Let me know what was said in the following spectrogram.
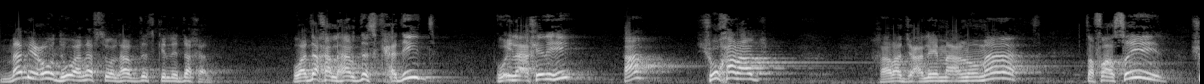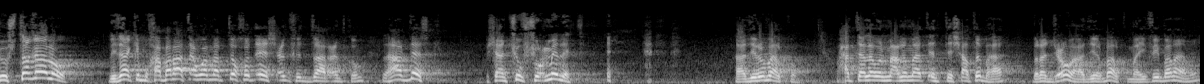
ما بيعود هو نفسه ال hard disk اللي دخل. ودخل hard disk حديد وإلى آخره ها؟ شو خرج؟ خرج عليه معلومات. تفاصيل شو اشتغلوا. لذلك المخابرات أول ما بتأخذ إيش في الدار عندكم؟ ال hard disk. مشان تشوف شو عملت. ديروا بالكم. وحتى لو المعلومات أنت شاطبها برجعوها دير بالكم. ما هي في برامج.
